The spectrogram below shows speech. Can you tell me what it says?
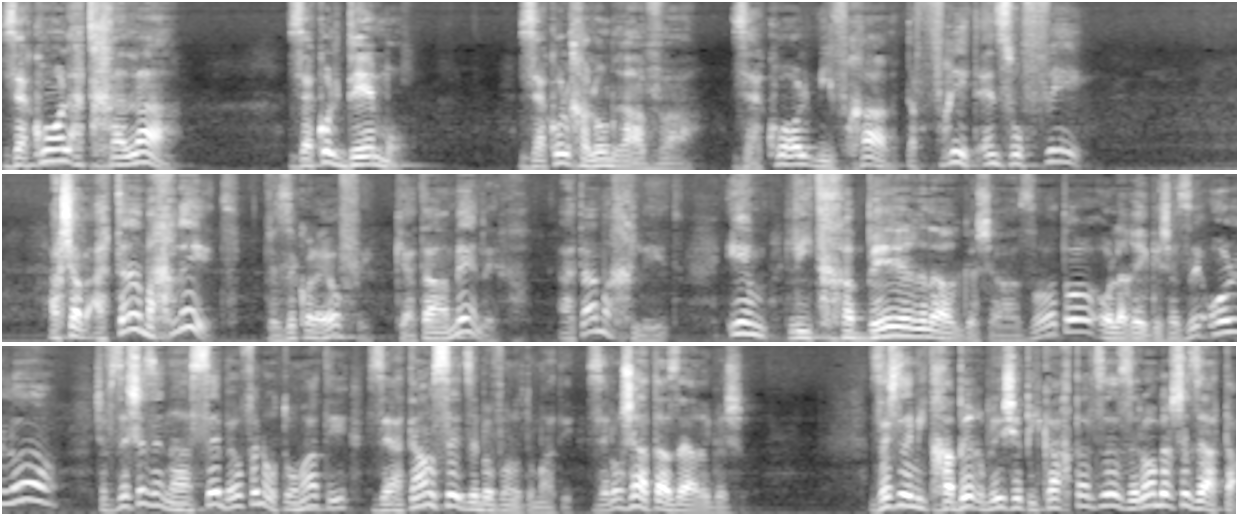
זה הכל התחלה. זה הכל דמו. זה הכל חלון ראווה. זה הכל מבחר, תפריט, אינסופי. עכשיו, אתה מחליט, וזה כל היופי, כי אתה המלך, אתה מחליט אם להתחבר להרגשה הזאת, או, או לרגש הזה, או לא. עכשיו, זה שזה נעשה באופן אוטומטי, זה אתה עושה את זה באופן אוטומטי. זה לא שאתה זה הרגש. זה שזה מתחבר בלי שפיקחת על זה, זה לא אומר שזה אתה.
